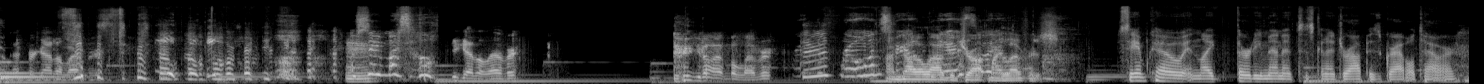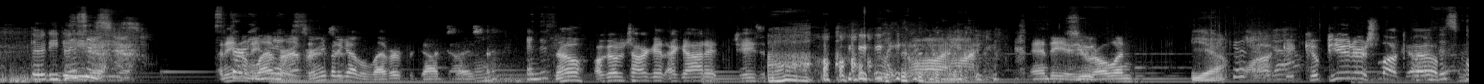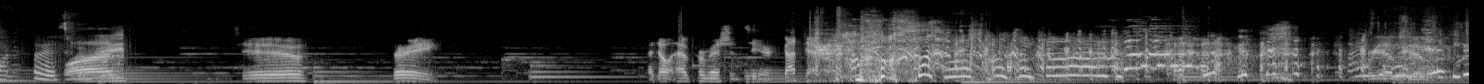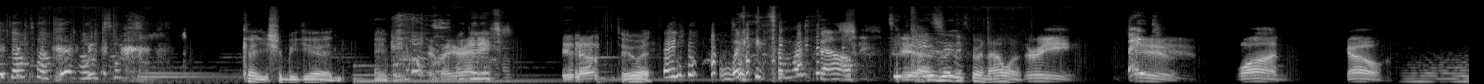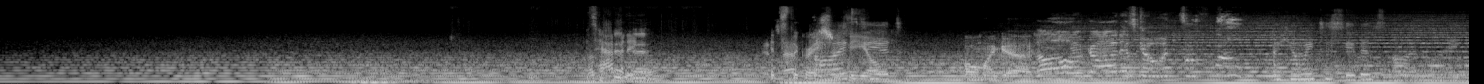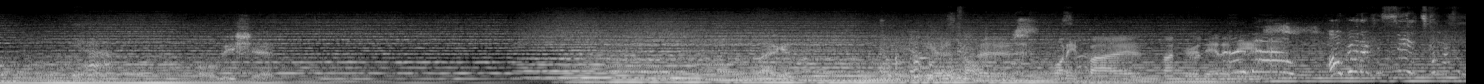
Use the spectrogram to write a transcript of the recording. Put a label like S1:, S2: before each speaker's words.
S1: I forgot a lever.
S2: I saved myself.
S1: You got a lever.
S3: you don't have a lever?
S4: I'm not allowed to drop my levers.
S5: Siamko in like 30 minutes is going to drop his gravel tower.
S6: 30 days.
S2: This is
S1: I need a lever.
S2: minutes.
S1: Has anybody got a lever for God's sake?
S2: and this
S1: No, I'll go to Target. I got it. Jason.
S5: Oh,
S1: Come on. Andy, are you rolling?
S4: Yeah.
S1: Fucking computers, lock it up.
S2: this corner.
S1: Oh, One, two, three. I don't have permissions here. God damn it.
S3: We have Zoom.
S6: Peter Delta. Oh, it's so-
S4: Okay, you should be good. Maybe.
S1: Everybody ready?
S6: did it.
S3: Yep.
S4: Do it.
S2: Wait, someone fell.
S3: Yeah.
S7: Be ready for an hour.
S1: Three, two, one, go.
S5: it's happening. It's the great
S6: Oh, I see
S5: reveal.
S6: it.
S3: Oh my god.
S2: Oh god, it's going so slow.
S6: I can't wait to see this on like.
S1: There's 2,500 entities.
S2: Oh god, I can see it. It's coming from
